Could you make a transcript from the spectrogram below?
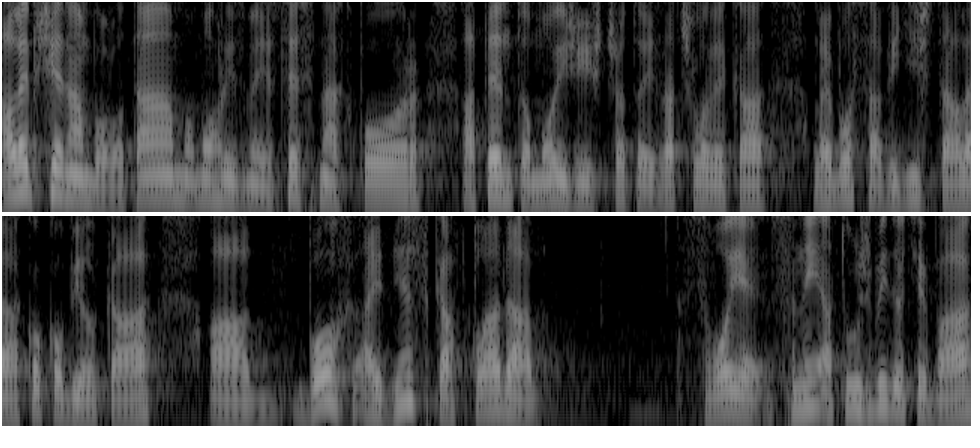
A lepšie nám bolo tam, mohli sme jesť cesnak, por a tento Mojžiš, čo to je za človeka, lebo sa vidíš stále ako kobylka. A Boh aj dneska vkladá svoje sny a túžby do teba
